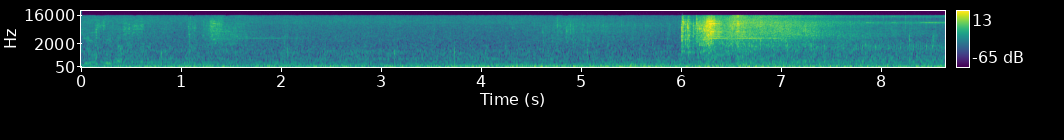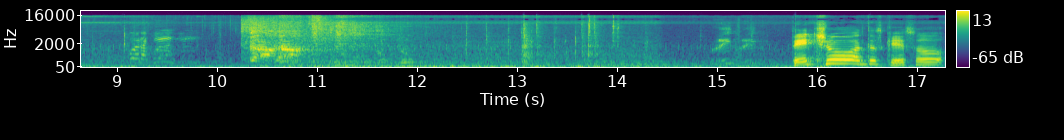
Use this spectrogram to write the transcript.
¿Qué ha sido eso? ¡Por aquí! Pecho, antes que eso.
